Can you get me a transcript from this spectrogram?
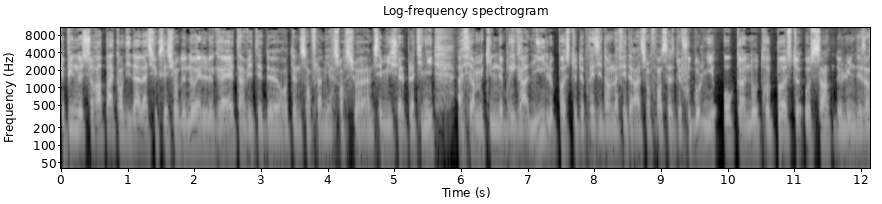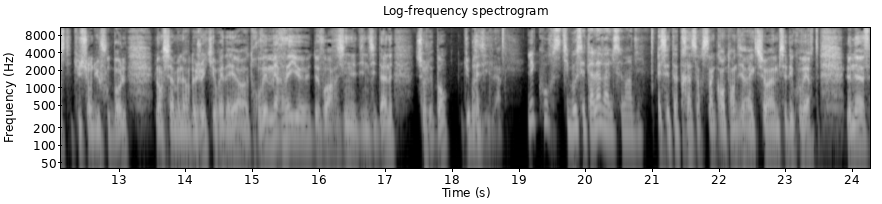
Et puis il ne sera pas candidat à la succession de Noël Legrette, invité de Rotten sans flamme hier soir sur RMC. Michel Platini affirme qu'il ne briguera ni le poste de président de la Fédération française de football, ni aucun autre poste au sein de l'une des institutions du football. L'ancien meneur de jeu qui aurait d'ailleurs trouvé merveilleux de voir Zinedine Zidane sur le banc du Brésil. Les courses, Thibaut, c'est à Laval ce mardi. Et c'est à 13h50 en direct sur AMC Découverte. Le 9,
